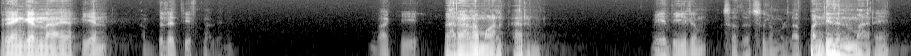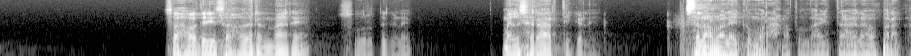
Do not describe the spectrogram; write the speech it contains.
പ്രിയങ്കരനായ പി എൻ അബ്ദുൽ ലത്തീഫ് മദനി ബാക്കി ധാരാളം ആൾക്കാരുണ്ട് വേദിയിലും സദസ്സിലുമുള്ള പണ്ഡിതന്മാരെ സഹോദരി സഹോദരന്മാരെ സുഹൃത്തുക്കളെ മത്സരാർത്ഥികളെ അസ്സാം വലൈക്കും വറഹമത്തല്ലാഹി താല വബർക്കാത്ത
